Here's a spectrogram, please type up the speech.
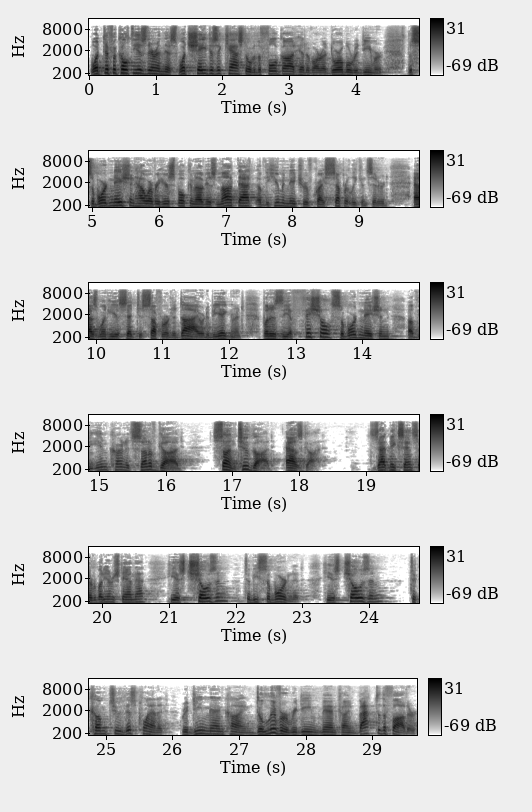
What difficulty is there in this? What shade does it cast over the full Godhead of our adorable Redeemer? The subordination, however, here spoken of is not that of the human nature of Christ separately considered, as when he is said to suffer or to die or to be ignorant, but is the official subordination of the incarnate Son of God, Son to God, as God. Does that make sense? Everybody understand that? He has chosen to be subordinate. He has chosen to come to this planet redeem mankind, deliver redeemed mankind back to the Father,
